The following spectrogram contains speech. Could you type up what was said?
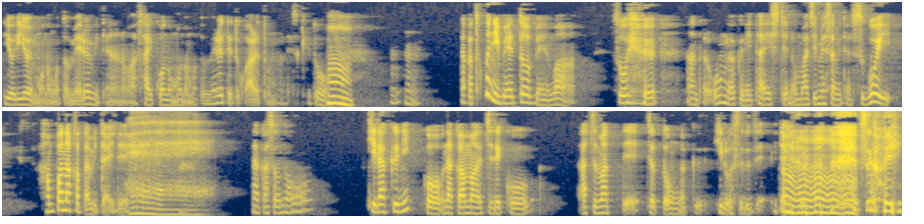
より良いものを求めるみたいなのは、最高のものを求めるっていうところあると思うんですけど、うん。うんうん。なんか特にベートーベンは、そういう、なんだろう、音楽に対しての真面目さみたいな、すごい半端なかったみたいで、へなんかその、気楽に、こう、仲間内でこう、集まって、ちょっと音楽披露するぜ、みたいな。うんうんうんうん。すごい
